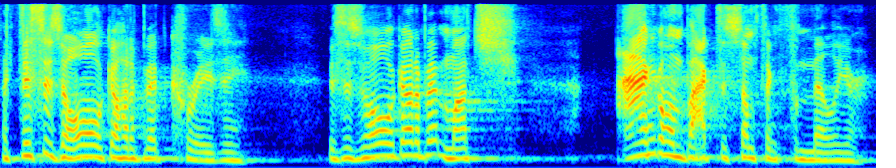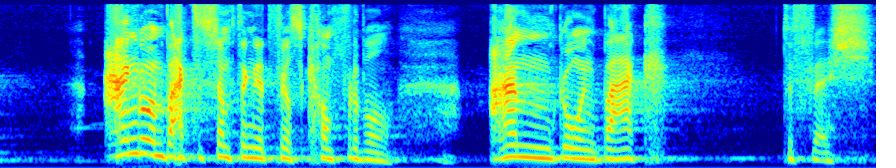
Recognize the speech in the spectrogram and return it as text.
Like, this has all got a bit crazy. This has all got a bit much. I'm going back to something familiar. I'm going back to something that feels comfortable. I'm going back to fish.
